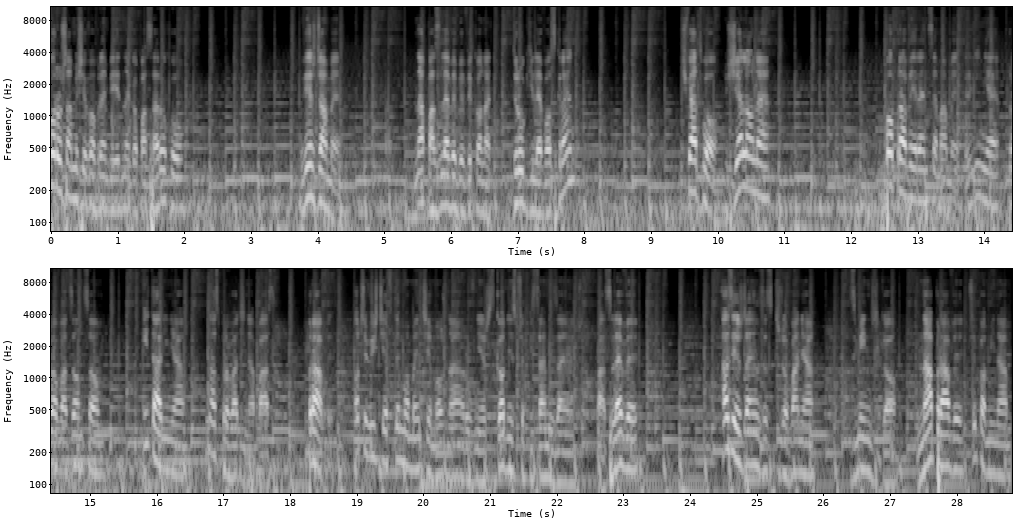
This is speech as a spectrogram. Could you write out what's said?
Poruszamy się w obrębie jednego pasa ruchu. Wjeżdżamy na pas lewy, by wykonać drugi lewoskręt. Światło zielone. Po prawej ręce mamy linię prowadzącą i ta linia nas prowadzi na pas prawy. Oczywiście w tym momencie można również zgodnie z przepisami zająć pas lewy, a zjeżdżając ze skrzyżowania zmienić go na prawy. Przypominam,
